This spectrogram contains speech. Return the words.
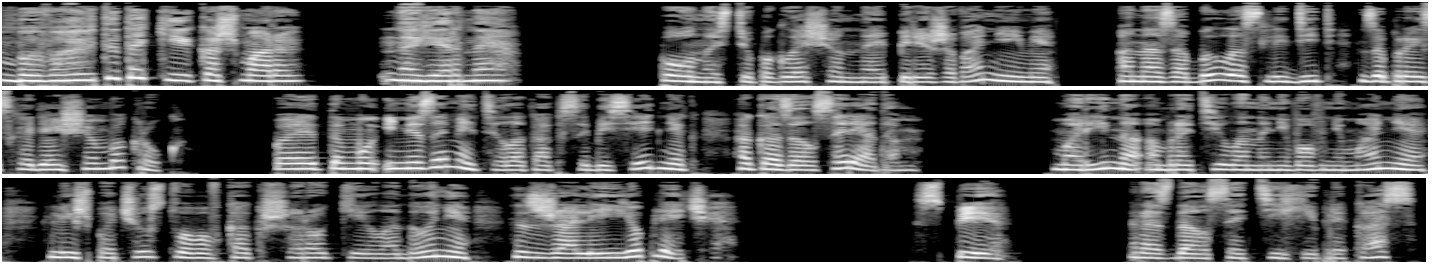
«Бывают и такие кошмары, наверное». Полностью поглощенная переживаниями, она забыла следить за происходящим вокруг, поэтому и не заметила, как собеседник оказался рядом. Марина обратила на него внимание, лишь почувствовав, как широкие ладони сжали ее плечи. «Спи», — раздался тихий приказ,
